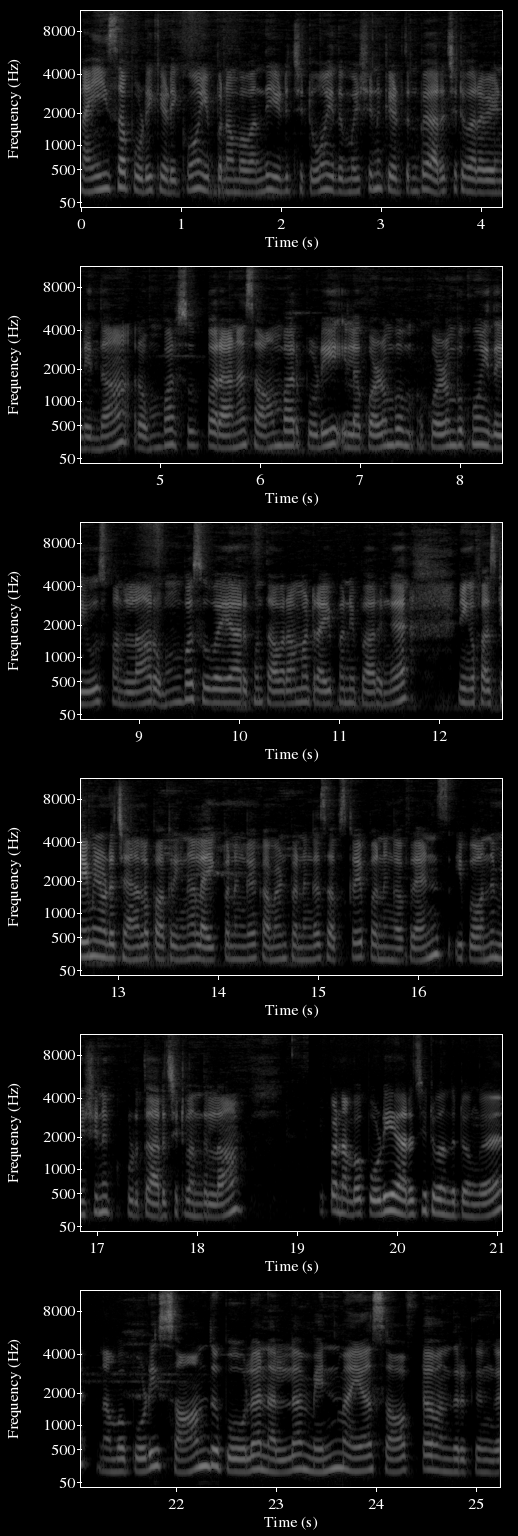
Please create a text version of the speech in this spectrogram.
நைஸாக பொடி கிடைக்கும். இப்போ நம்ம வந்து இடிச்சிட்டோம். இது மிஷினுக்கு எடுத்துகிட்டு போய் அரைச்சிட்டு வர வேண்டியது தான் ரொம்ப சூப்பரான சாம்பார் பொடி. இல்லை குழம்பு குழம்புக்கும் இதை யூஸ் பண்ணலாம். ரொம்ப சுவையாக இருக்கும். தவறாமல் ட்ரை பண்ணி பாருங்கள் நீங்கள் ஃபஸ்ட் டைம் என்னோடய சேனலை பார்க்குறீங்கன்னா லைக் பண்ணுங்கள் கமெண்ட் பண்ணுங்கள் சப்ஸ்கிரைப் பண்ணுங்கள் ஃப்ரெண்ட்ஸ் இப்போ வந்து மிஷினுக்கு கொடுத்து அரைச்சிட்டு வந்துடலாம். இப்போ நம்ம பொடியை அரைச்சிட்டு வந்துட்டோங்க. நம்ம பொடி சாந்து போல் நல்லா மென்மையாக சாஃப்டாக வந்திருக்குங்க.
